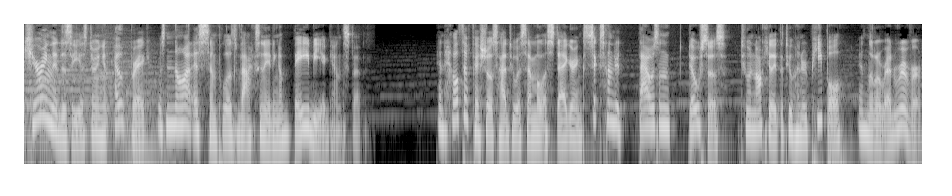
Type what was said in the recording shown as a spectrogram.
Curing the disease during an outbreak was not as simple as vaccinating a baby against it. And health officials had to assemble a staggering 600,000 doses to inoculate the 200 people in Little Red River.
